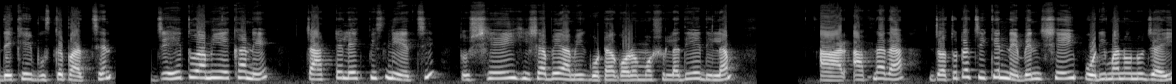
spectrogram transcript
দেখেই বুঝতে পারছেন। যেহেতু আমি এখানে চারটে লেগ পিস নিয়েছি, তো সেই হিসাবে আমি গোটা গরম মশলা দিয়ে দিলাম। আর আপনারা যতটা চিকেন নেবেন সেই পরিমাণ অনুযায়ী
